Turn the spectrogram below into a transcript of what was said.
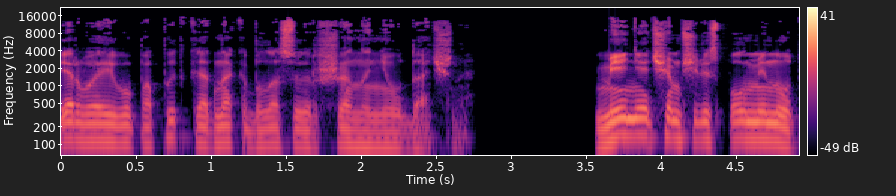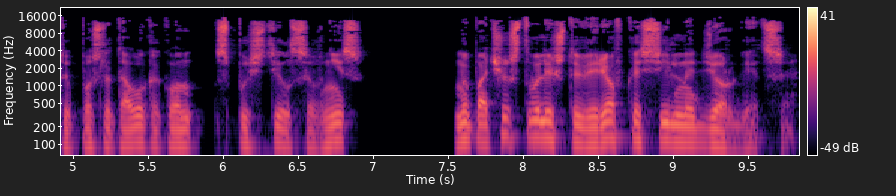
Первая его попытка, однако, была совершенно неудачна. Менее чем через полминуты после того, как он спустился вниз, мы почувствовали, что веревка сильно дергается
